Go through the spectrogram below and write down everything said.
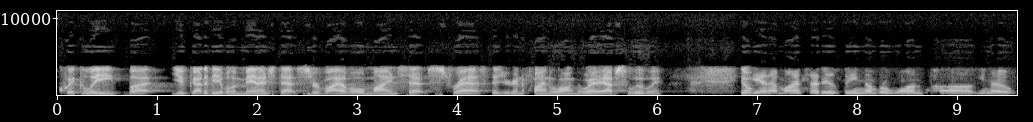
quickly, but you've got to be able to manage that survival mindset stress that you're going to find along the way. Absolutely. You know, yeah, that mindset is the number one. Uh, you know,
